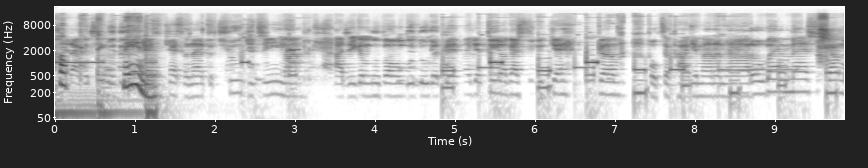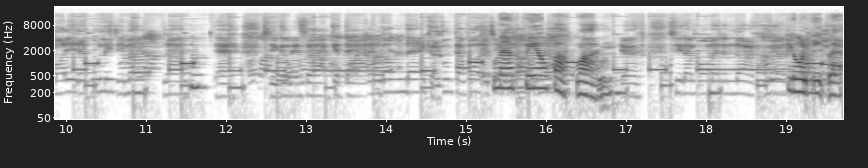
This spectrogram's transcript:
เขาไม่เห็น หน่าเปรี้ยวปากหวาน โดนอีกแล้ว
